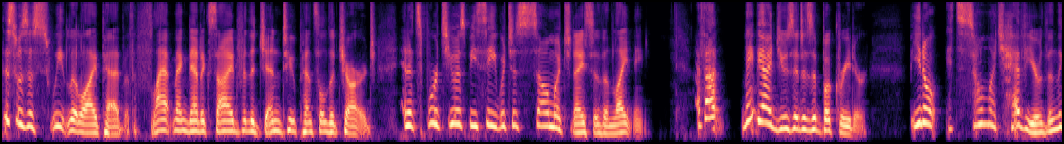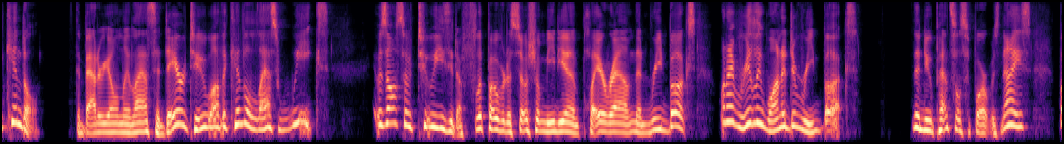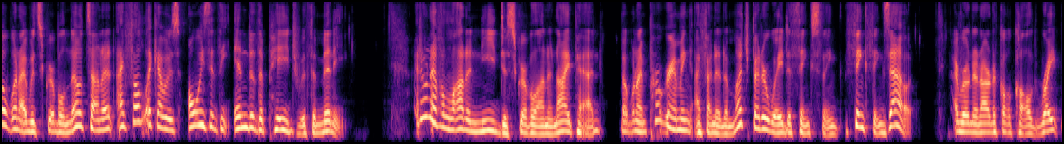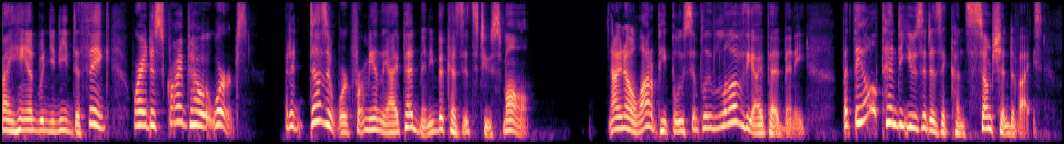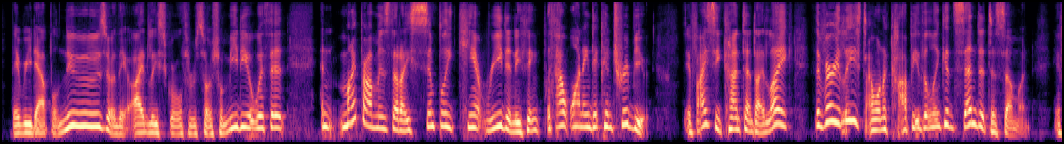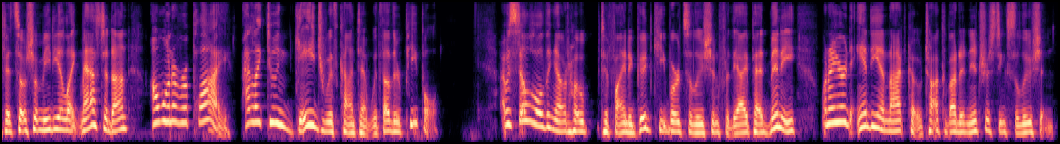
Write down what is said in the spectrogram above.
This was a sweet little iPad with a flat magnetic side for the Gen 2 pencil to charge, and it sports USB C, which is so much nicer than Lightning. I thought maybe I'd use it as a book reader. But you know, it's so much heavier than the Kindle. The battery only lasts a day or two, while the Kindle lasts weeks. It was also too easy to flip over to social media and play around, then read books when I really wanted to read books. The new pencil support was nice, but when I would scribble notes on it, I felt like I was always at the end of the page with the Mini. I don't have a lot of need to scribble on an iPad, but when I'm programming, I find it a much better way to think, think, think things out. I wrote an article called Write by Hand When You Need to Think, where I described how it works, but it doesn't work for me on the iPad mini because it's too small. Now, I know a lot of people who simply love the iPad mini, but they all tend to use it as a consumption device. They read Apple News or they idly scroll through social media with it. And my problem is that I simply can't read anything without wanting to contribute. If I see content I like, the very least, I want to copy the link and send it to someone. If it's social media like Mastodon, I want to reply. I like to engage with content with other people. I was still holding out hope to find a good keyboard solution for the iPad mini when I heard Andy Ihnatko talk about an interesting solution.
